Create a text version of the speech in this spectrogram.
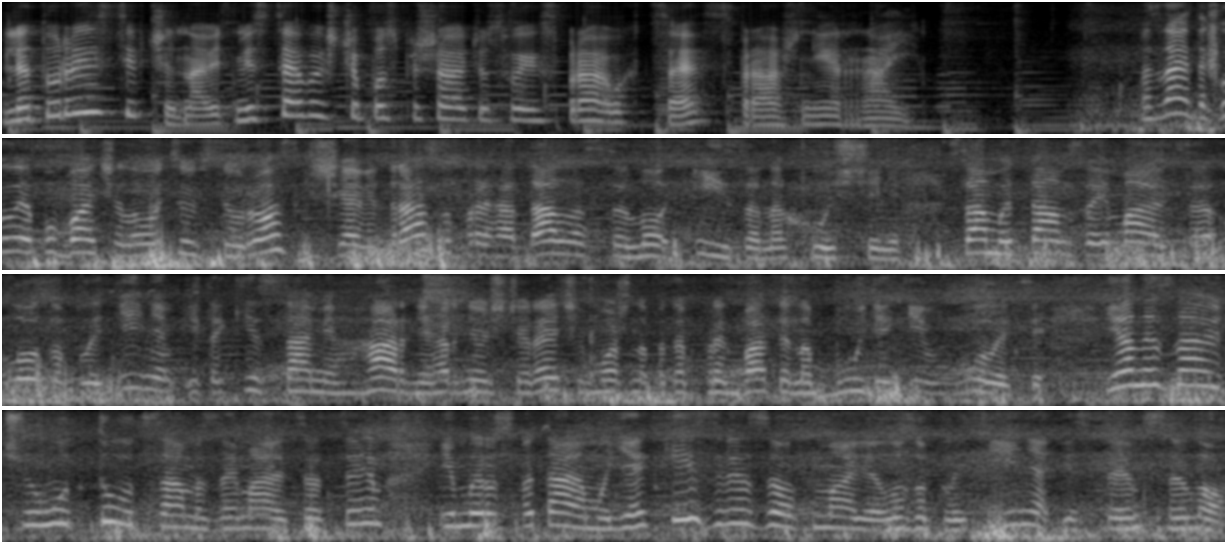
Для туристів чи навіть місцевих, що поспішають у своїх справах, це справжній рай. Ви знаєте, коли я побачила оцю всю розкіш, я відразу пригадала село Іза на Хущині. Саме там займаються лозоплетінням, і такі самі гарні, гарнющі речі можна буде придбати на будь-якій вулиці. Я не знаю, чому тут саме займаються цим, і ми розпитаємо, який зв'язок має лозоплетіння із цим селом.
